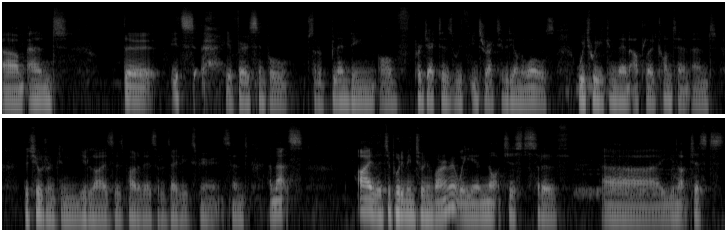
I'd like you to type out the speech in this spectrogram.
um, and the it's a very simple sort of blending of projectors with interactivity on the walls, which we can then upload content and the children can utilize as part of their sort of daily experience. And and that's either to put them into an environment where you're not just sort of uh, you're not just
